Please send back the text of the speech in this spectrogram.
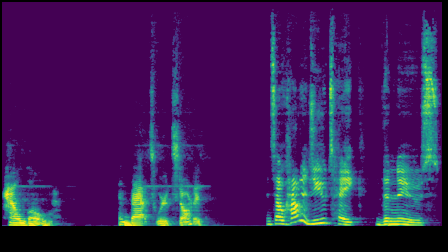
how long? And that's where it started. And so, how did you take the news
